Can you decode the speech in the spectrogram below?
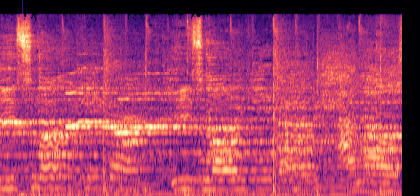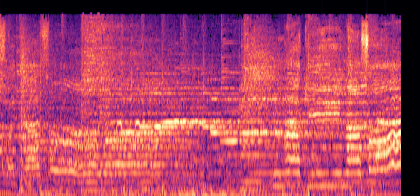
いつの日かいつの日か花を咲かそうよ。泣きなさい。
